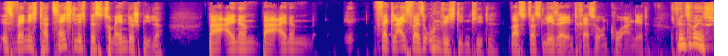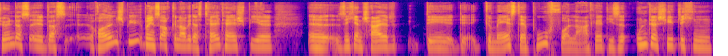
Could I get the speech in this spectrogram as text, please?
ist, wenn ich tatsächlich bis zum Ende spiele bei einem, bei einem vergleichsweise unwichtigen Titel, was das Leserinteresse und Co. angeht. Ich finde es übrigens schön, dass äh, das Rollenspiel, übrigens auch genau wie das Telltale-Spiel, äh, sich entscheidet, die, die, gemäß der Buchvorlage diese unterschiedlichen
